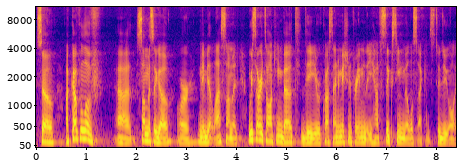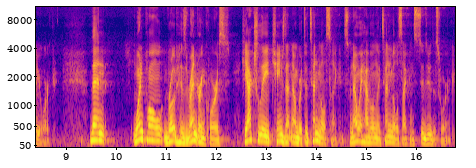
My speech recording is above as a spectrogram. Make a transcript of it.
So a couple of uh, summits ago, or maybe at last summit, we started talking about the request animation frame that you have 16 milliseconds to do all your work. Then when Paul wrote his rendering course, he actually changed that number to 10 milliseconds. So now we have only 10 milliseconds to do this work.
